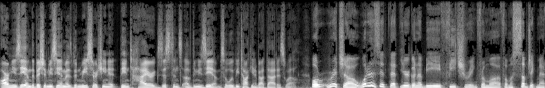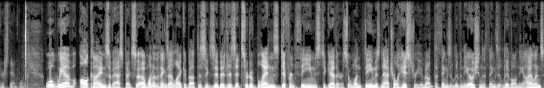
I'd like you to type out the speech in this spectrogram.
our museum, the Bishop Museum, has been researching it the entire existence of the museum. So we'll be talking about that as well. Well, Rich, uh, what is it that you're going to be featuring from a, from a subject matter standpoint? Well, we have all kinds of aspects. Uh, one of the things I like about this exhibit is it sort of blends different themes together. So one theme is natural history about mm-hmm. the things that live in the ocean, the things that live on the islands.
